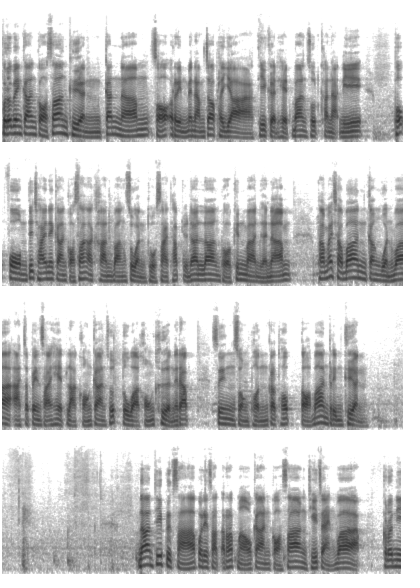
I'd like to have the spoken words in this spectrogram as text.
บริเวณการก่อสร้างเขื่อนกั้นน้ำซ้อริมแม่น้ำเจ้าพระยา ที่เกิดเหตุบ้านสุดขณะนี้ พบโฟมที่ใช้ในการก่อสร้างอาคารบางส่วน ถูกทรายทับอยู่ด้านล่างโผล่ขึ้นมาเหนือน้ำทำให้ชาวบ้านกังวลว่าอาจจะเป็นสาเหตุหลักของการซุดตัวของเขื่อนนะครับ ซึ่งส่งผลกระทบต่อบ้านริมเขื่อน ด้านที่ปรึกษาบริษัทรับเหมาการก่อสร้างชี้แจงว่ากรณี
